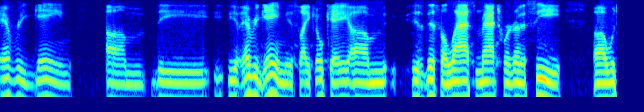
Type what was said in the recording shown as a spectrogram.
every game, um, the you know, every game is like, okay, um, is this the last match we're going to see uh, with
